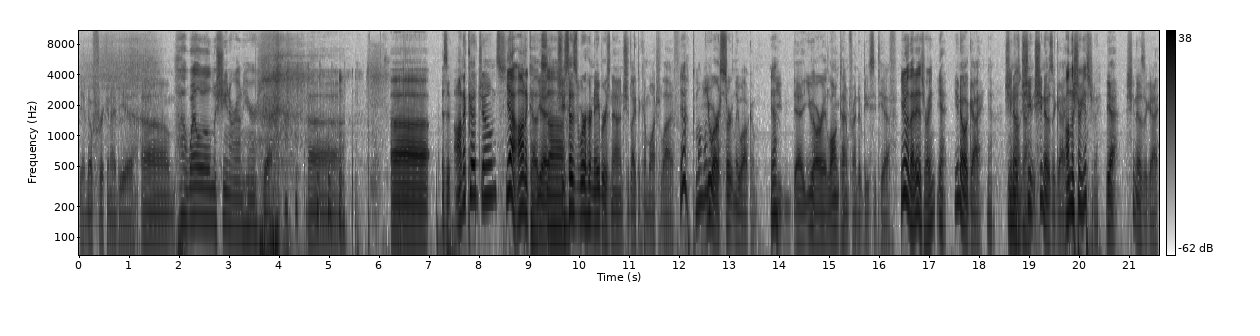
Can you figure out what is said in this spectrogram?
yeah, no freaking idea. Um, A well-oiled machine around here. yeah. uh, uh, is it Annika Jones? Yeah, Annika. Yeah, uh, she says we're her neighbors now, and she'd like to come watch live. Yeah, come on. You are certainly welcome. Yeah. You, uh, you are a longtime friend of DCTF. You know who that is, right? Yeah, you know a guy. Yeah. She You know knows. a guy. She she knows a guy. On the show yesterday. yeah, she knows a guy.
